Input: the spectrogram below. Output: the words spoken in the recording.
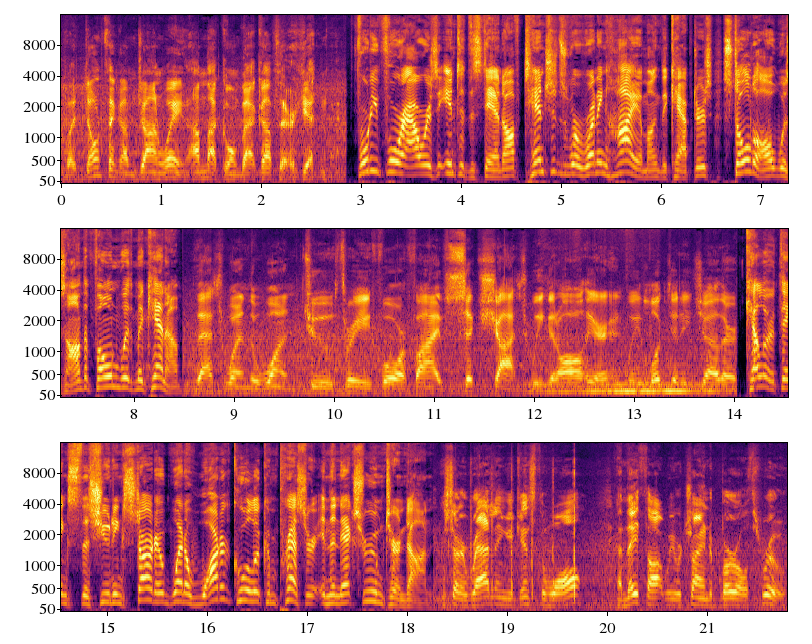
if I don't think I'm John Wayne, I'm not going back up there again. 44 hours into the standoff, tensions were running high among the captors. Stoldal was on the phone with McKenna. That's when the one, two, three, four, five, six shots we could all hear, and we looked at each other. Keller thinks the shooting started when a water cooler compressor in the next room turned on. It started rattling against the wall, and they thought we were trying to burrow through.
